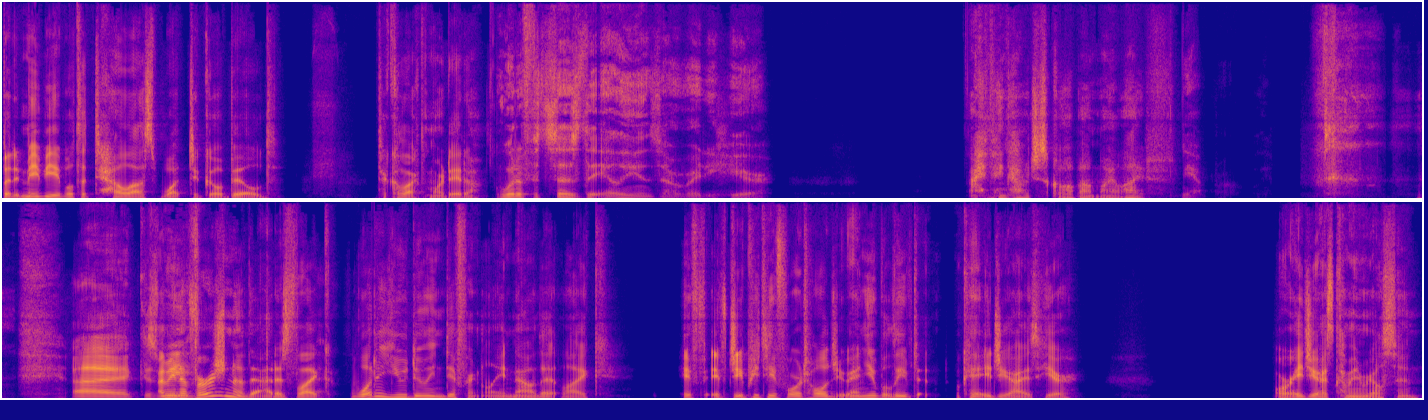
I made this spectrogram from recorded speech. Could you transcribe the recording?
but it may be able to tell us what to go build to collect more data. What if it says the aliens are already here? I think I would just go about my life. Yeah. Because uh, I mean, a version of that is like, what are you doing differently now that like, if if GPT four told you and you believed it, okay, AGI is here, or AGI is coming real soon.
